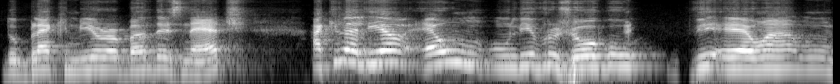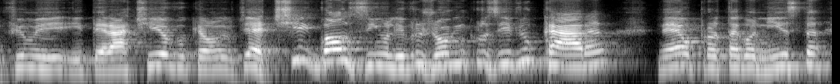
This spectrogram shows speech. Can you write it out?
do Black Mirror Bandersnatch. Aquilo ali é, é um, um livro-jogo, é uma, um filme interativo, que é, um, é igualzinho o livro-jogo, inclusive o cara, né, o protagonista,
